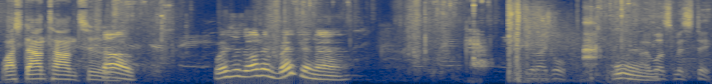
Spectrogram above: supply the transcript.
Watch downtown too. Charles, where's his other bridge now? Here I go. I was mistaken.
